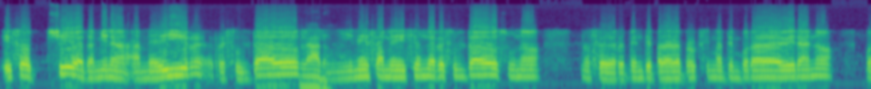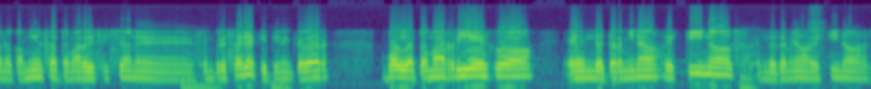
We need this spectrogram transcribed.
eso lleva también a, medir resultados y, en esa medición de resultados uno, no sé, de repente para la próxima temporada de verano, bueno, comienza a tomar decisiones empresarias que tienen que ver, voy a tomar riesgo en determinados destinos, en determinados destinos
